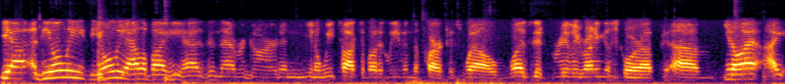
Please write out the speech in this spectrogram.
Yeah, the only the only alibi he has in that regard, and you know we talked about it leaving the park as well. Was it really running the score up? Um, you know, I, I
